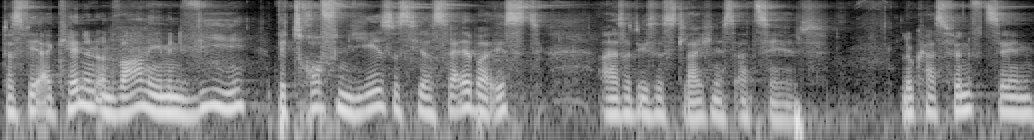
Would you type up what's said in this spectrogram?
dass wir erkennen und wahrnehmen, wie betroffen Jesus hier selber ist, als er dieses Gleichnis erzählt. Lukas 15,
